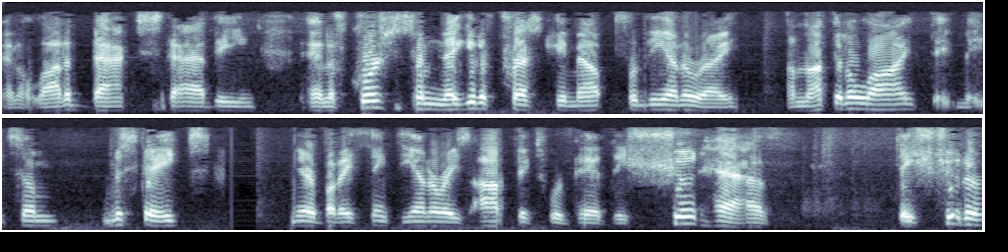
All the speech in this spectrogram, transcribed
and a lot of backstabbing. And of course, some negative press came out from the NRA. I'm not going to lie, they've made some mistakes there, but I think the NRA's optics were bad. They should have, they should have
